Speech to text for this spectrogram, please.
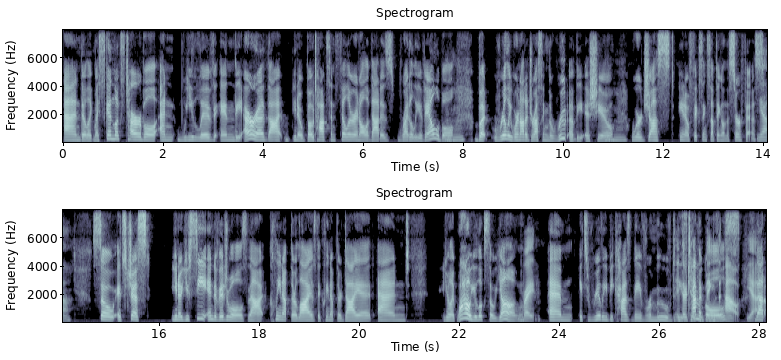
And they're like, my skin looks terrible. And we live in the era that, you know, Botox and filler and all of that is readily available. Mhm. But really, we're not addressing the root of the issue. Mhm. We're just, you know, fixing something on the surface. Yeah. So it's just, you know, you see individuals that clean up their lives, they clean up their diet, and you're like, wow, you look so young. Right. And it's really because they've removed these They're chemicals out. Yeah. that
